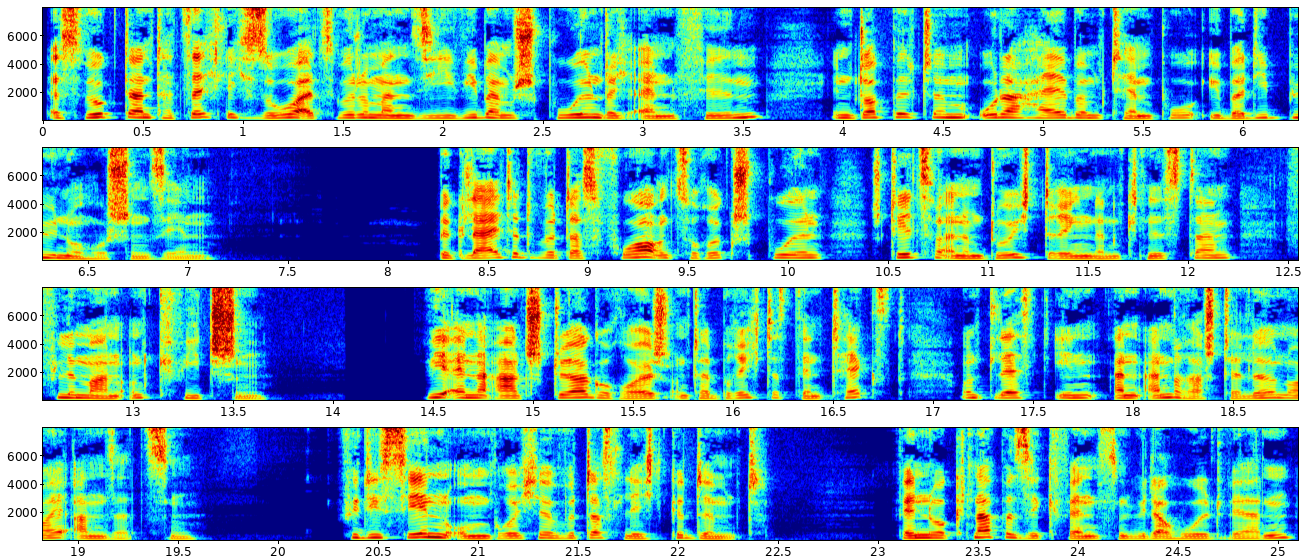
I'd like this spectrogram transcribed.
es wirkt dann tatsächlich so, als würde man sie wie beim Spulen durch einen Film in doppeltem oder halbem Tempo über die Bühne huschen sehen. Begleitet wird das Vor und Zurückspulen stets von einem durchdringenden Knistern, Flimmern und Quietschen. Wie eine Art Störgeräusch unterbricht es den Text und lässt ihn an anderer Stelle neu ansetzen. Für die Szenenumbrüche wird das Licht gedimmt. Wenn nur knappe Sequenzen wiederholt werden,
